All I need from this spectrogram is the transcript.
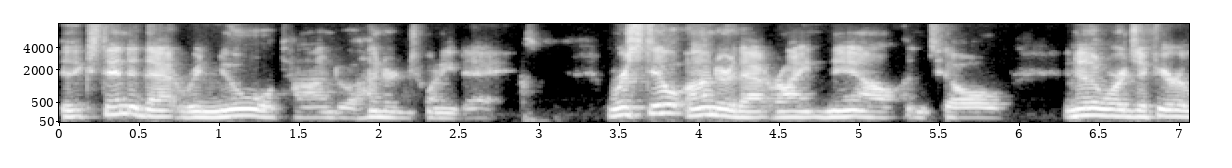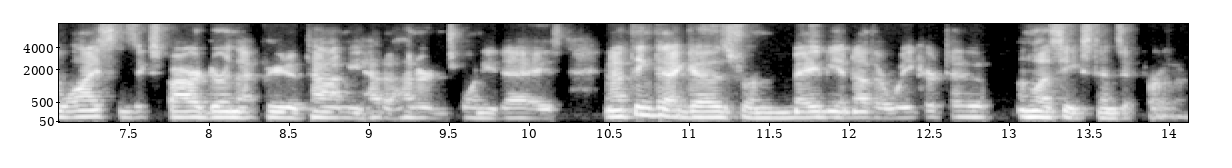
extended that renewal time to 120 days. We're still under that right now until, in other words, if your license expired during that period of time, you had 120 days. And I think that goes for maybe another week or two, unless he extends it further.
